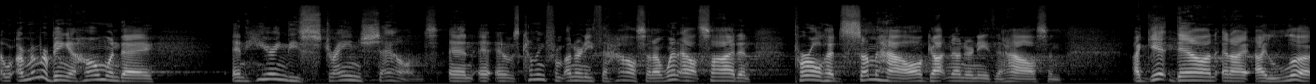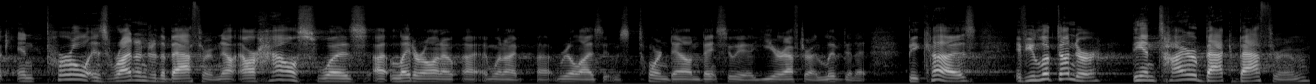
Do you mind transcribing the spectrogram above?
I remember being at home one day and hearing these strange sounds, and, and it was coming from underneath the house. And I went outside, and Pearl had somehow gotten underneath the house. And I get down and I, I look, and Pearl is right under the bathroom. Now, our house was, uh, later on, uh, when I uh, realized it was torn down basically a year after I lived in it, because if you looked under, the entire back bathroom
